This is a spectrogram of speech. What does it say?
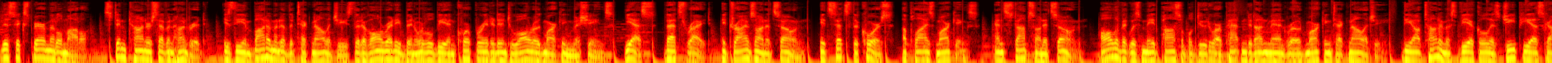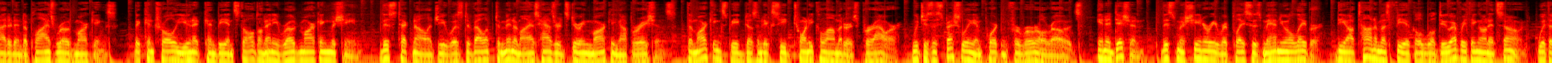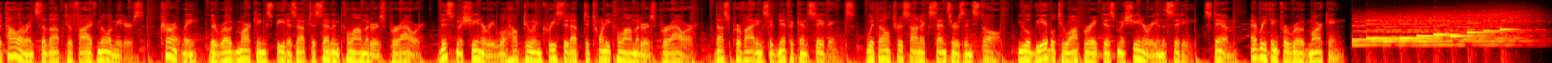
This experimental model, STIM Connor 700, is the embodiment of the technologies that have already been or will be incorporated into all road marking machines. Yes, that's right, it drives on its own, it sets the course, applies markings, and stops on its own. All of it was made possible due to our patented unmanned road marking technology. The autonomous vehicle is GPS guided and applies road markings. The control unit can be installed on any road marking machine. This technology was developed to minimize hazards during marking operations. The marking speed doesn't exceed 20 km per hour, which is especially important for rural roads. In addition, this machinery replaces manual labor. The autonomous vehicle will do everything on its own, with a tolerance of up to 5 mm. Currently, the road marking speed is up to 7 km per hour. This machinery will help to increase it up to 20 km per hour thus providing significant savings. With ultrasonic sensors installed, you will be able to operate this machinery in the city. STEM, everything for road marking.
